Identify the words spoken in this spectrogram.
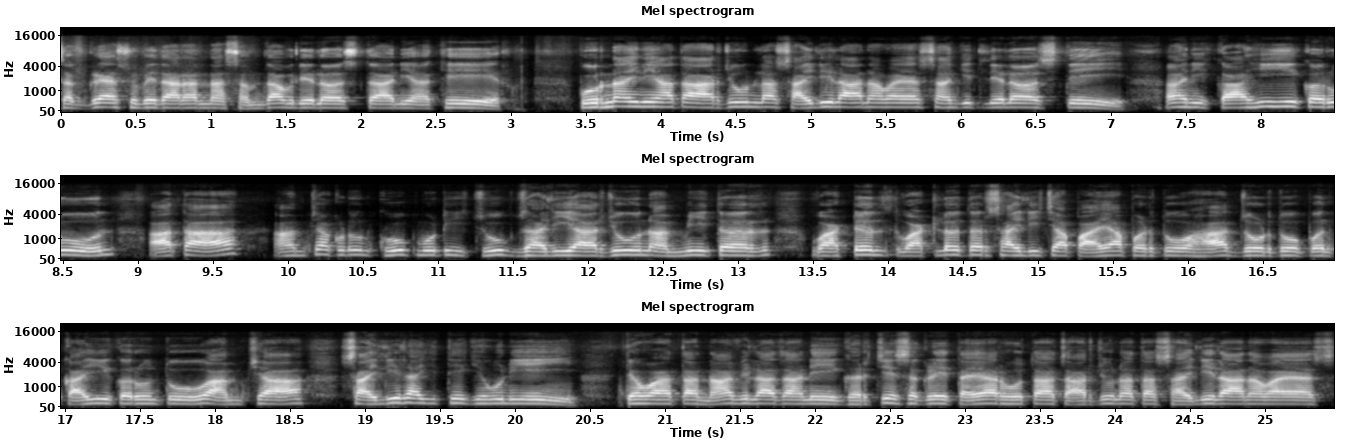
सगळ्या सुभेदारांना समजावलेलं असतं आणि अखेर पूर्णाईने आता अर्जुनला सायलीला आणावयास सांगितलेलं असते. आणि काहीही करून आता आमच्याकडून खूप मोठी चूक झाली अर्जुन. आम्ही तर वाटेल वाटलं तर सायलीच्या पाया पडतो हात जोडतो पण काही करून तू आमच्या सायलीला इथे घेऊन येई तेव्हा आता नाविलाजाने घरचे सगळे तयार होताच अर्जुन आता सायलीला आणावयास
